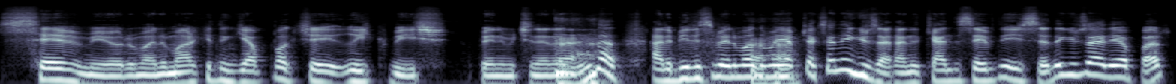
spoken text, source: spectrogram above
sevmiyorum. Hani marketing yapmak şey ıyık bir iş benim için en azından. hani birisi benim adıma yapacaksa ne güzel. Hani kendi sevdiği işse de güzel yapar.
